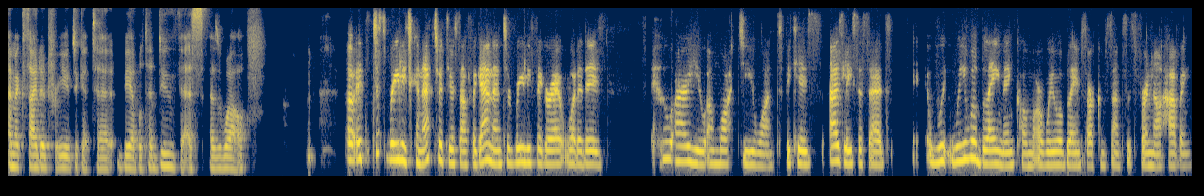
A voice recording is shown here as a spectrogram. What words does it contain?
I'm excited for you to get to be able to do this as well. So it's just really to connect with yourself again and to really figure out what it is. Who are you and what do you want? Because as Lisa said, we, we will blame income or we will blame circumstances for not having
